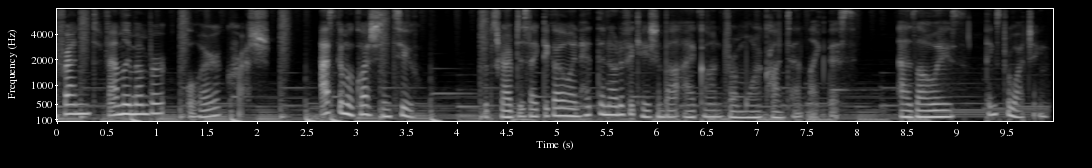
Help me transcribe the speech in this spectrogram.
a friend, family member, or crush. Ask them a question too. Subscribe to Psych2Go and hit the notification bell icon for more content like this. As always, thanks for watching.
